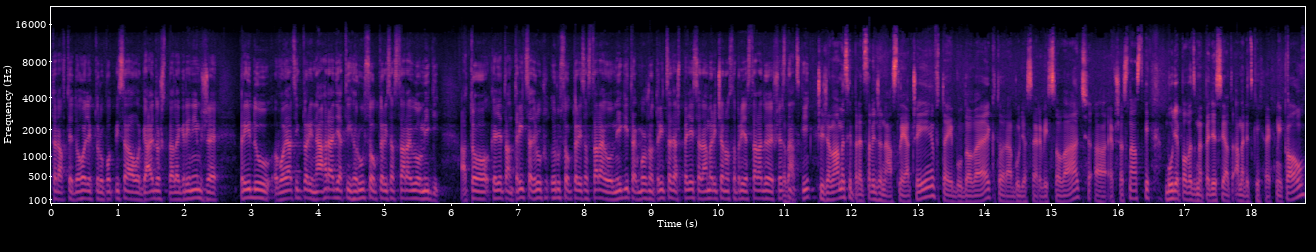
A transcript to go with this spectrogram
teda v tej dohode, ktorú podpísal Gajdoš s Pelegrinim, že prídu vojaci, ktorí nahradia tých Rusov, ktorí sa starajú o MIGI. A to, keď je tam 30 Rusov, ktorí sa starajú o MIGI, tak možno 30 až 50 Američanov sa príde starať o F-16. Čiže máme si predstaviť, že na Sliači v tej budove, ktorá bude servisovať eh, F-16, bude povedzme 50 amerických technikov.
